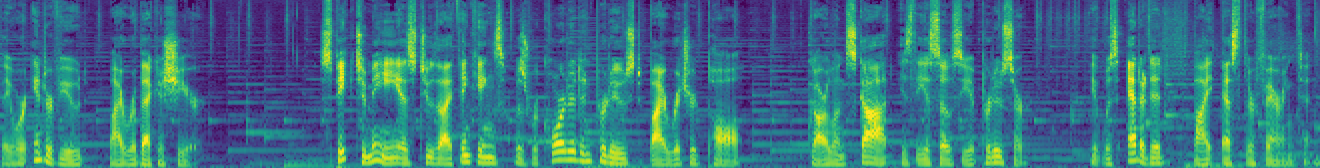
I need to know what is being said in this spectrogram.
They were interviewed by Rebecca Sheir. Speak to Me as to Thy Thinkings was recorded and produced by Richard Paul. Garland Scott is the associate producer. It was edited by Esther Farrington.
